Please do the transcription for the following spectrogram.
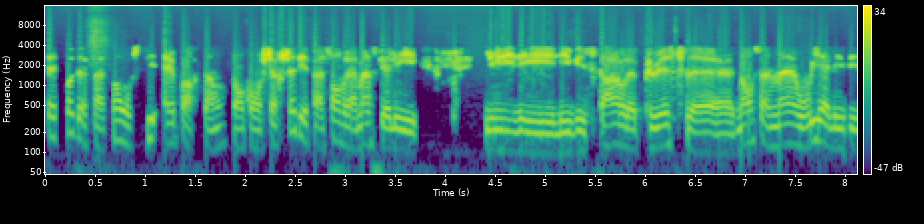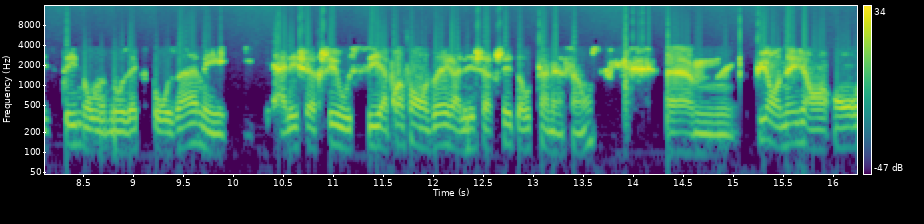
peut-être pas de façon aussi importante. Donc, on cherchait des façons vraiment à ce que les les, les, visiteurs puissent euh, non seulement, oui, aller visiter nos, nos exposants, mais aller chercher aussi, approfondir, aller chercher d'autres connaissances. Euh, puis on est on,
